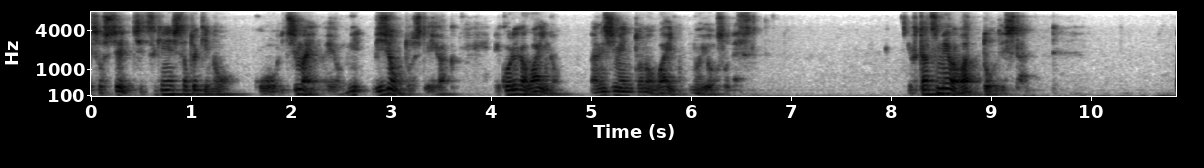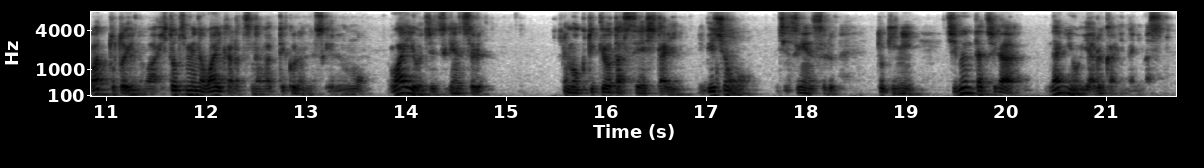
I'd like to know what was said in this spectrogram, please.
そして実現した時のこう一枚の絵をビジョンとして描く。これが Y の、マネジメントの Y の要素です。二つ目は What でした。What というのは一つ目の Y からつながってくるんですけれども、Y を実現する、目的を達成したり、ビジョンを実現するときに、自分たちが何をやるかになります。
